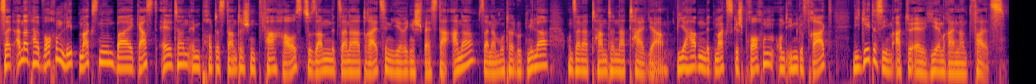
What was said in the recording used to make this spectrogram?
Seit anderthalb Wochen lebt Max nun bei Gasteltern im protestantischen Pfarrhaus zusammen mit seiner 13-jährigen Schwester Anna, seiner Mutter Ludmila und seiner Tante Natalia. Wir haben mit Max gesprochen und ihn gefragt, wie geht es ihm aktuell hier in Rheinland-Pfalz?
